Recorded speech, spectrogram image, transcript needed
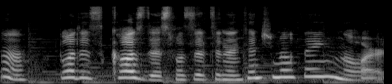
Huh. What has caused this? Was it an intentional thing, or?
